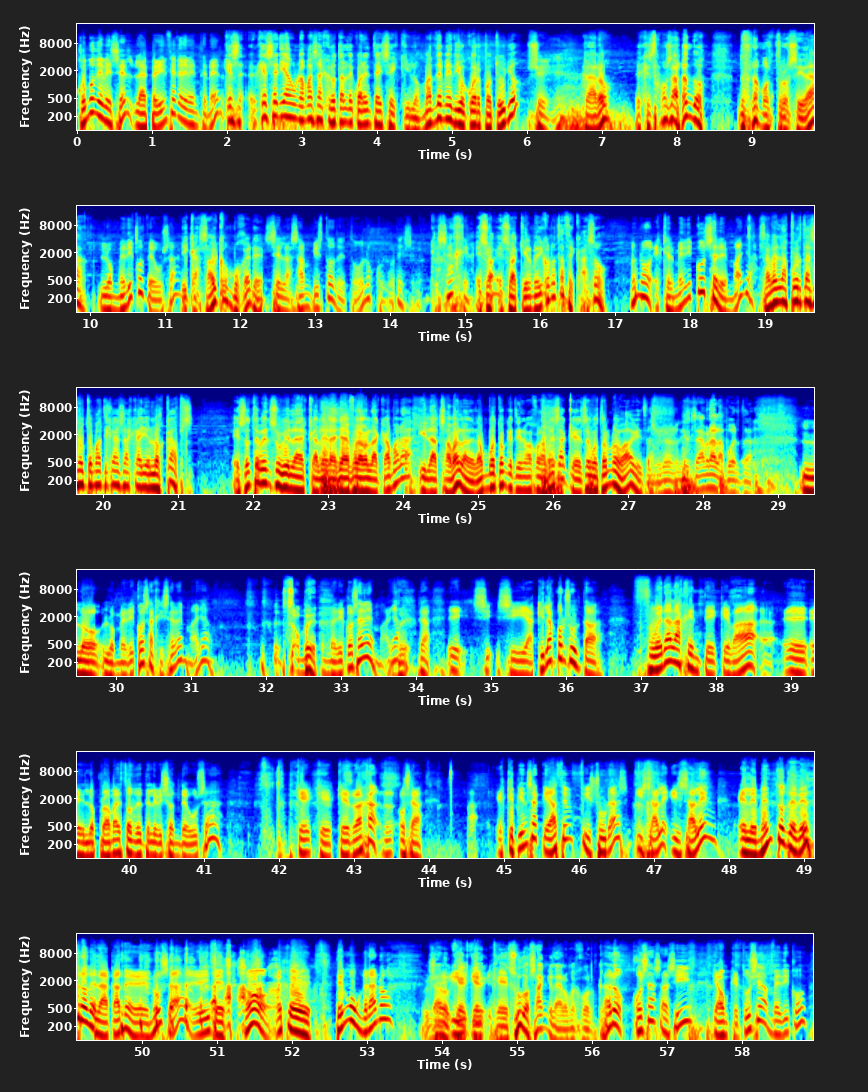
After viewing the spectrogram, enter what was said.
¿cómo debe ser la experiencia que deben tener? ¿Qué, se- qué sería una masa escrotal de 46 kilos? ¿Más de medio cuerpo tuyo? Sí. Claro. Es que estamos hablando de una monstruosidad. Los médicos de USA Y casado con mujeres. se las han visto de todos los colores. ¿eh? Esa gente. Eso, eso aquí el médico no te hace caso. No, no, es que el médico se desmaya. ¿Sabes las puertas automáticas esas que hay en los CAPS? Eso te ven subir la escalera ya de fuera con la cámara y la chavala le da un botón que tiene bajo la mesa que ese botón no va, quizás. Ni se abra la puerta. Lo- los médicos aquí se desmayan. Hombre, Los médicos se desmayan. Hombre. O sea, eh, si, si aquí la consulta fuera la gente que va eh, en los programas estos de televisión de USA, que, que, o sea, es que piensa que hacen fisuras y sale y salen elementos de dentro de la carne en USA. Y dice, no, es que tengo un grano. Claro, y- que, y- que- que sudo sangre a lo mejor. Claro, cosas así que aunque tú seas médico,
